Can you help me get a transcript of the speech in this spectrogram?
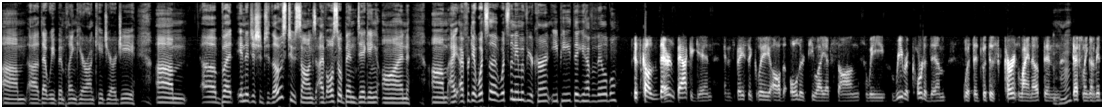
um, that we've been playing here on KGRG. Um, uh, but in addition to those two songs, I've also been digging on. Um, I, I, forget what's the what's the name of your current EP that you have available. It's called There and Back Again, and it's basically all the older TYF songs. We re-recorded them with it with this current lineup, and mm-hmm. definitely going to be,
